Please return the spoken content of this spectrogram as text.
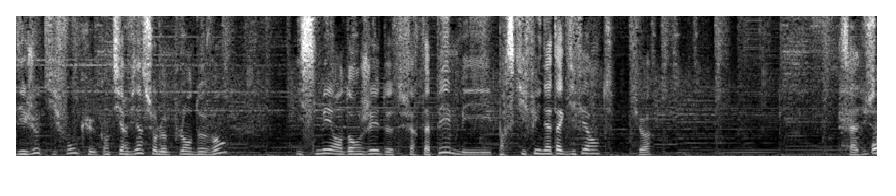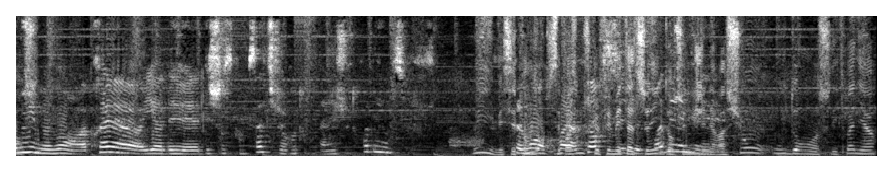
des jeux qui font que quand il revient sur le plan devant, il se met en danger de te faire taper, mais parce qu'il fait une attaque différente, tu vois. Ça a du sens. Oui, mais bon, après, euh, il y a des, des choses comme ça, tu les retrouves dans les jeux 3D aussi. Oui, mais c'est par bon, exemple, c'est par voilà, exemple ce que fait Metal Sonic dans 3D, Sonic mais- Generation ou dans Sonic Mania.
